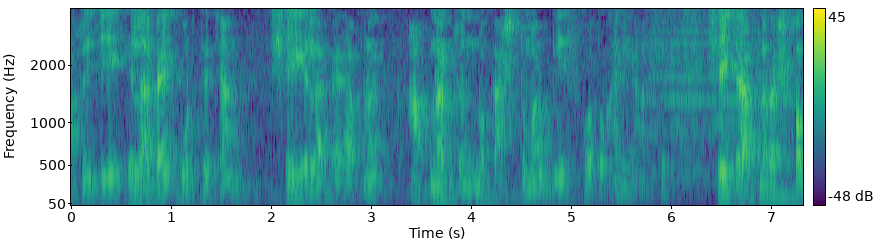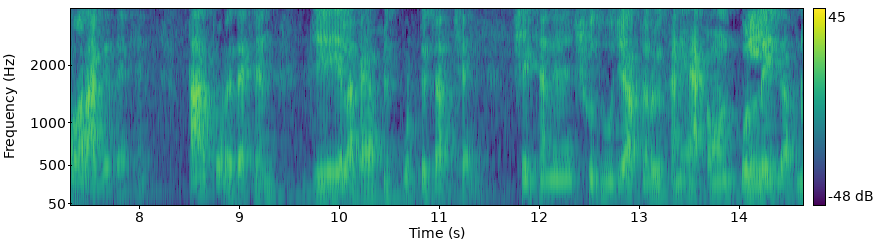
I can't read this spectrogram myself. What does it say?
আপনি যে এলাকায় করতে চান, সেই এলাকায় আপনার আপনার জন্য কাস্টমার বেস কতখানি আছে, সেইটা আপনারা সবার আগে দেখেন। তারপরে দেখেন যে এলাকায় আপনি করতে চাচ্ছেন, সেখানে শুধু যে আপনার ওইখানে অ্যাকাউন্ট করলেই আপনি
